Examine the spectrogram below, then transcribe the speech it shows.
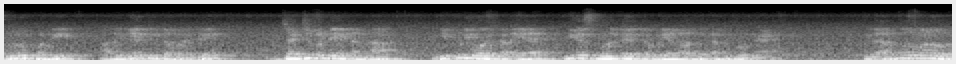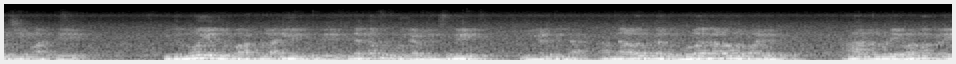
ப்ரூவ் பண்ணி அதை ஏற்றுக்கிட்ட பிறகு ஜட்ஜ்மெண்ட்டே என்னன்னா இப்படி ஒரு கலையை யூஎஸ் முழுக்க இருக்கக்கூடிய எல்லாருக்கும் கற்றுக் கொடுங்க. இது அற்புதமான ஒரு விஷயமா இருக்கு. இது நோய் எதிர்ப்பு ஆற்றல் அதிகரிக்குது. இதை கற்றுக் கொடுங்க அப்படின்னு சொல்லி நீங்கள் எடுத்துட்டாங்க அந்த அளவுக்கு அது உலக அளவில் பரவி இருக்குது ஆனால் நம்முடைய வர்மக்கலை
